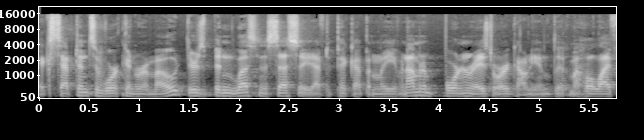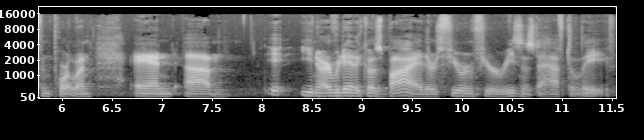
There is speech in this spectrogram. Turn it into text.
acceptance of working remote, there's been less necessity to have to pick up and leave. And I'm a born and raised Oregonian, lived my whole life in Portland, and um, it, you know, every day that goes by, there's fewer and fewer reasons to have to leave.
